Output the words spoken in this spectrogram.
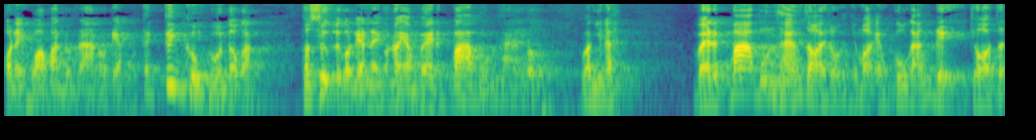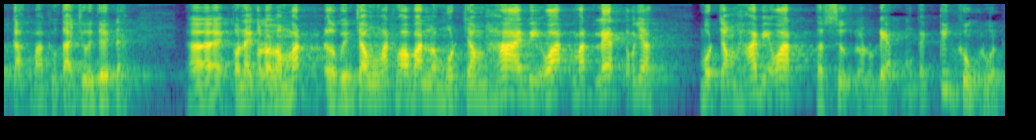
Con này hoa văn nó ra nó đẹp một cách kinh khủng luôn các bác ạ. Thật sự là con đèn này của nó em về được 3 4 tháng rồi. Các bác nhìn đây về được 3 4 tháng rồi rồi nhưng mà em cố gắng để cho tất cả các bác chúng ta chơi Tết này. Đấy, con này của nó là mắt ở bên trong mắt hoa văn là 120W mắt led các bác nhá. 120W thật sự là nó đẹp một cách kinh khủng luôn.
